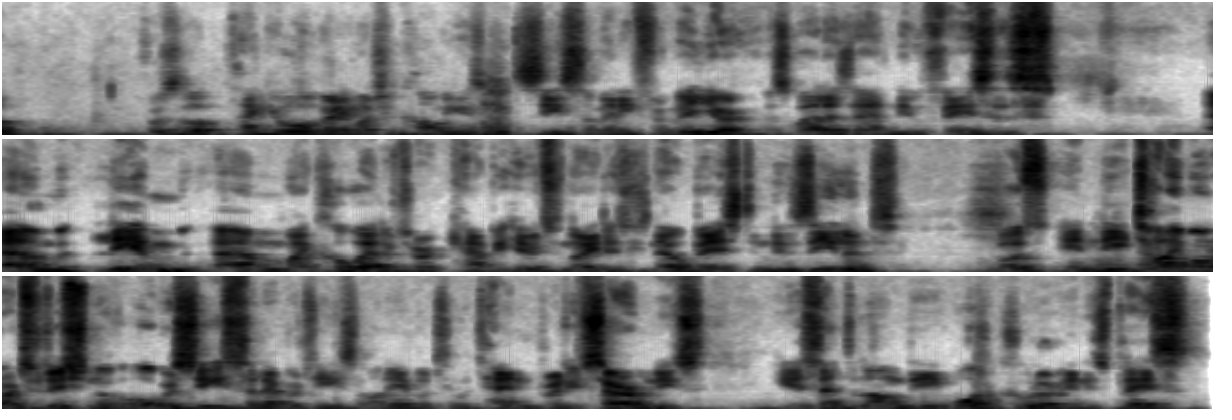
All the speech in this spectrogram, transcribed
Well, first of all, thank you all very much for coming. It's good to see so many familiar as well as uh, new faces. Um, Liam, um, my co-editor, can't be here tonight as he's now based in New Zealand. But in the time-honoured tradition of overseas celebrities unable to attend British ceremonies, he has sent along the water cooler in his place.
